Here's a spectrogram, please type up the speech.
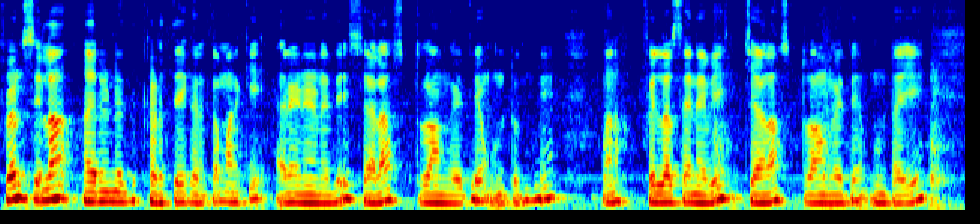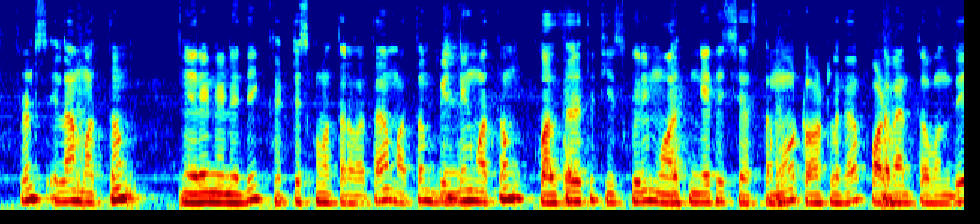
ఫ్రెండ్స్ ఇలా ఐరన్ అనేది కడితే కనుక మనకి ఐరన్ అనేది చాలా స్ట్రాంగ్ అయితే ఉంటుంది. మన ఫిల్లర్స్ అనేవి చాలా స్ట్రాంగ్ అయితే ఉంటాయి. ఫ్రెండ్స్ ఇలా మొత్తం ఐరన్ అనేది కట్టేసుకున్న తర్వాత మొత్తం బిల్డింగ్ మొత్తం కొలతలు అయితే తీసుకుని మార్కింగ్ అయితే చేస్తాము. టోటల్గా పొడవ ఎంత ఉంది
